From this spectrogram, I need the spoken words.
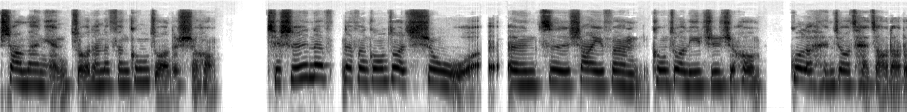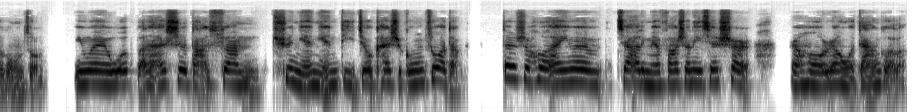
上半年做的那份工作的时候。其实那那份工作是我，嗯，自上一份工作离职之后，过了很久才找到的工作。因为我本来是打算去年年底就开始工作的，但是后来因为家里面发生了一些事儿，然后让我耽搁了。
